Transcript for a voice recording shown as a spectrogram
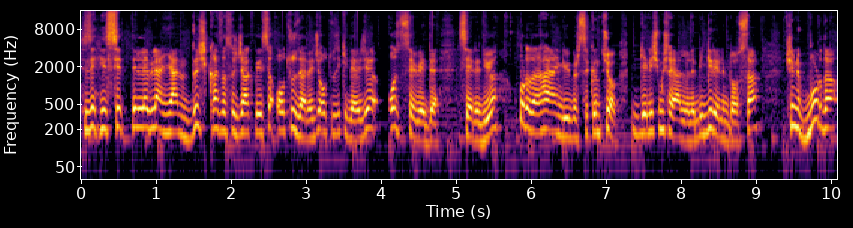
size hissettirilebilen yani dış kasa sıcaklığı ise 30 derece 32 derece o seviyede seyrediyor. Burada herhangi bir sıkıntı yok. Gelişmiş ayarlara bir girelim dostlar. Şimdi burada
